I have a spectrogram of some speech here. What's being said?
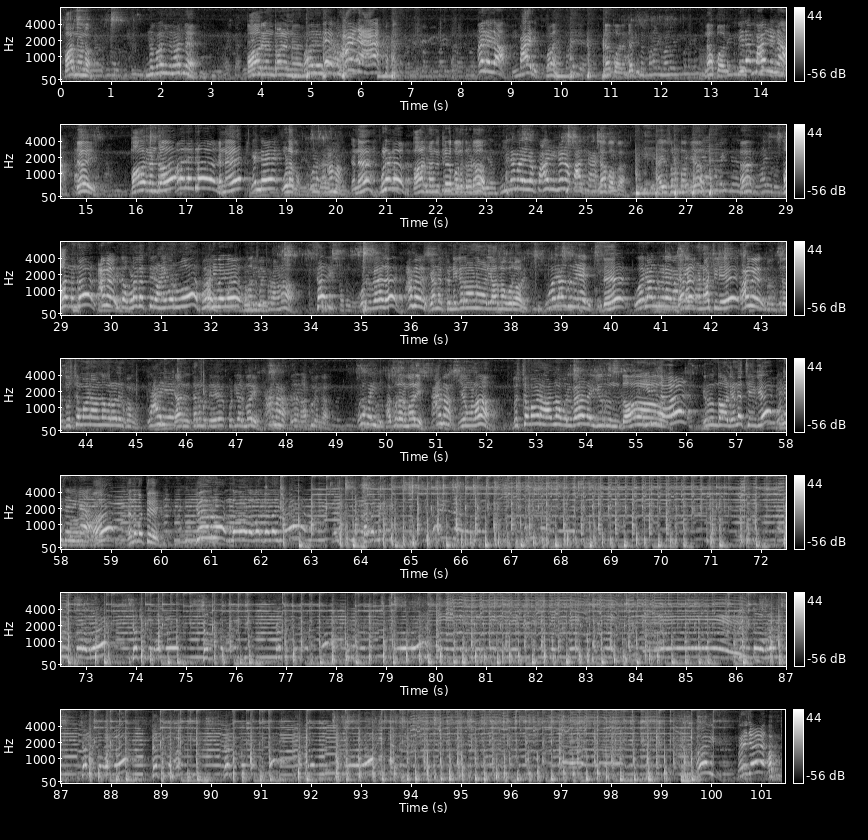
பார்னானம் இந்த பாரு இந்த நாட்டுல. பார் என்றால் என்ன? பாரு பாரு. பாரு. என்ன பாரு என்ன பாரு? நீதான் பாருண்ணா. டேய் பார் என்றால் பாரு என்றால் என்ன? என்ன? உலகம். ஆமா. என்ன? உலகம். பார் நாங்க கீழே பாக்குறதுலடா நீதான் மகாராஜா பாருன்னா நான் பார்த்தேன்? என்ன பாப்பா? நான் இது சொல்ல பாப்பியா? பார் என்றால். இந்த உலகத்தில் அனைவரும் அனைவரும். பார்த்து பயப்படுறாங்கன்னா சரி. ஒருவேளை எனக்கு நிகரான ஆள் யாருன்னா ஒரு ஆள்? ஒரு ஆள் கூட கிடையாது. இந்த ஒரு ஆள் கூட கிடையாது நாட்டிலே? இந்த துஷ்டமான ஆள்லாம் ஒரு ஆள் இருப்பாங்க. யாரு? யாரு? தன்னப்பட்டு பொட்டியார் மாதிரி. ஆமா. இதான் அக்குருங்க அக்குரார் மாதிரி. ஆமா. இவங்களாம் துஷ்டமான ஆள்லாம் ஒரு வேலை இருந்தால் இருந்தால் என்ன செய்வியே என்ன செய்வீங்க? என்ன பட்டு இருந்தால்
